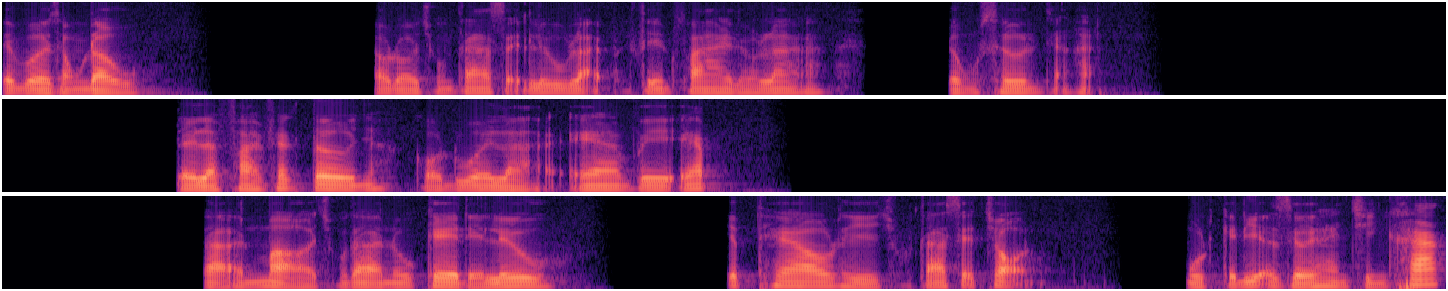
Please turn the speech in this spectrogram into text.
server dòng đầu. Sau đó chúng ta sẽ lưu lại với tên file đó là Đồng Sơn chẳng hạn. Đây là file vector nhé, có đuôi là evf ta ấn mở, chúng ta ấn ok để lưu tiếp theo thì chúng ta sẽ chọn một cái địa giới hành chính khác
